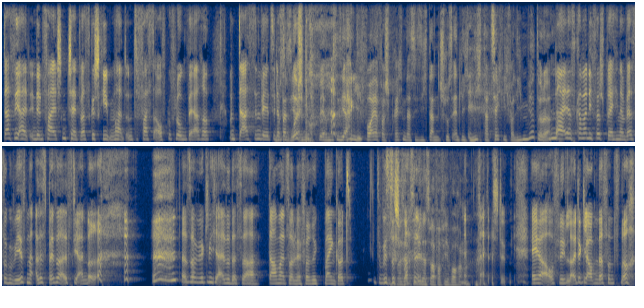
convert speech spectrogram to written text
dass sie halt in den falschen Chat was geschrieben hat und fast aufgeflogen wäre. Und da sind wir jetzt wieder Musste beim Ursprung. ja, musste sie eigentlich vorher versprechen, dass sie sich dann schlussendlich nicht tatsächlich verlieben wird, oder? Nein, das kann man nicht versprechen. Dann wäre es so gewesen, alles besser als die andere. Das war wirklich, also das war, damals waren wir verrückt, mein Gott. Du bist so Ich übersetze sprachlos. das war vor vier Wochen. Ne? Nein, das stimmt nicht. Hey, hör auf, die Leute glauben das uns noch.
